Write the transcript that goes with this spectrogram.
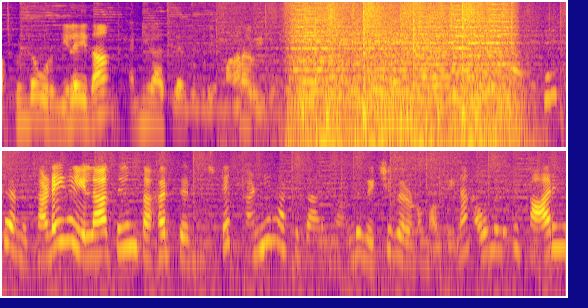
அப்படின்ற ஒரு நிலை தான் கன்னிராசியில் இருக்கக்கூடிய மாணவர்களுக்கு திருத்த அந்த தடைகள் எல்லாத்தையும் தகர்த்தெறிஞ்சிட்டு கன்னிராசிக்காரங்க வந்து வெற்றி பெறணும் அப்படின்னா அவங்களுக்கு காரிய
